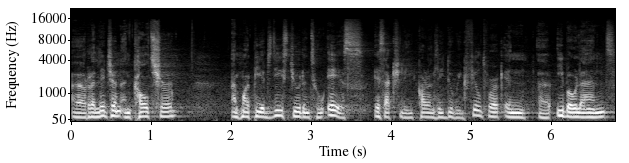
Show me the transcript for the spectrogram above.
uh, religion and culture, and my PhD student who is, is actually currently doing fieldwork in uh, Igbo land,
